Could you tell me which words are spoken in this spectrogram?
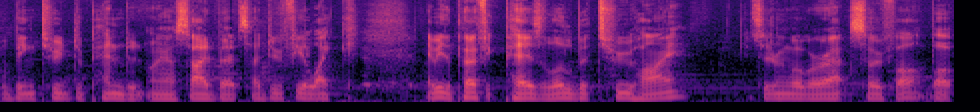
or being too dependent on our side bets. I do feel like maybe the perfect pair is a little bit too high considering where we're at so far, but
